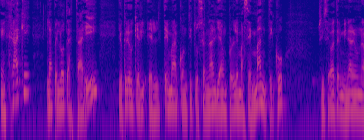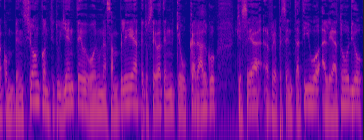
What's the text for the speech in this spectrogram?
en jaque, la pelota está ahí. Yo creo que el, el tema constitucional ya es un problema semántico, si se va a terminar en una convención constituyente o en una asamblea, pero se va a tener que buscar algo que sea representativo, aleatorio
